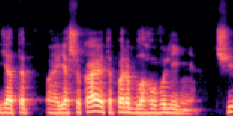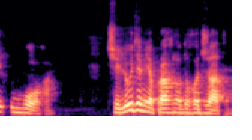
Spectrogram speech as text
я, теп... е, я шукаю тепер благовоління, чи у Бога? Чи людям я прагну догоджати?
